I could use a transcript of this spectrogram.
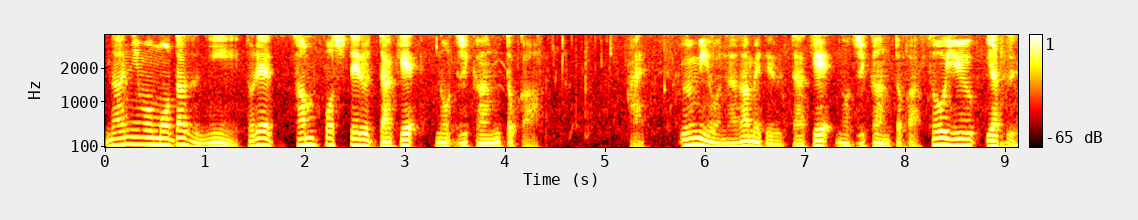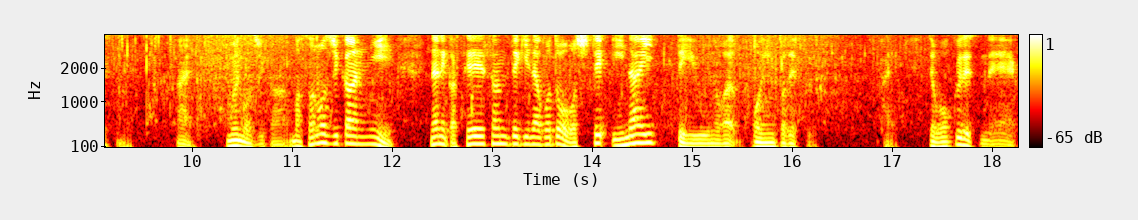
何も持たずに、とりあえず散歩してるだけの時間とか、はい。海を眺めてるだけの時間とか、そういうやつですね。はい。無の時間。まあ、その時間に何か生産的なことをしていないっていうのがポイントです。はい。で、僕ですね、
